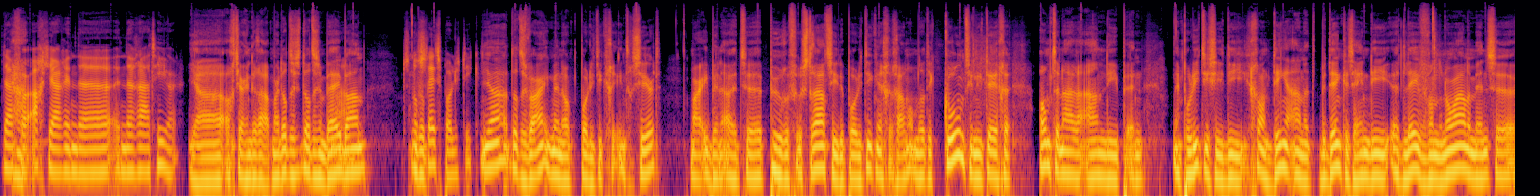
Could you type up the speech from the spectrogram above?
Daarvoor acht jaar in de, in de raad hier. Ja, acht jaar in de raad. Maar dat is, dat is een bijbaan. het is nog steeds politiek. Ja, dat is waar. Ik ben ook politiek geïnteresseerd. Maar ik ben uit uh, pure frustratie de politiek ingegaan. Omdat ik continu tegen ambtenaren aanliep. En, en politici die gewoon dingen aan het bedenken zijn. die het leven van de normale mensen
